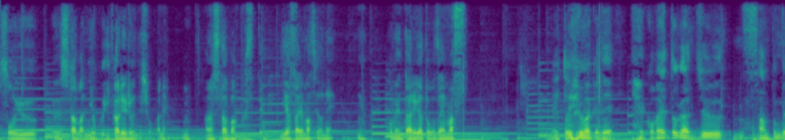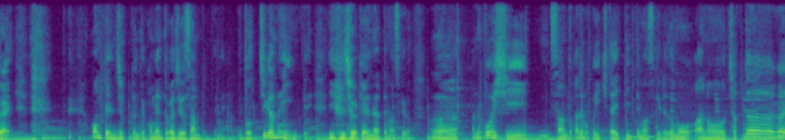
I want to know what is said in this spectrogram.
そういうスタバによく行かれるんでしょうかね。うん。あのスターバックスって癒されますよね。うん。コメントありがとうございます。えというわけで、えコメントが13分ぐらい。本編10分でコメントが13分ってね、どっちがメインっていう状況になってますけど、うん、あの、 Voicy さんとかね、僕行きたいって言ってますけれども、あの、チャプターが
